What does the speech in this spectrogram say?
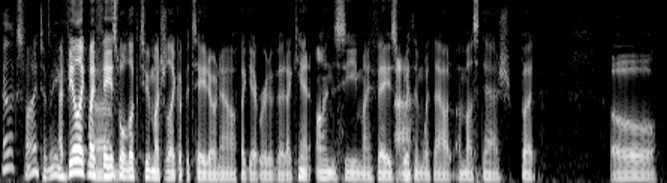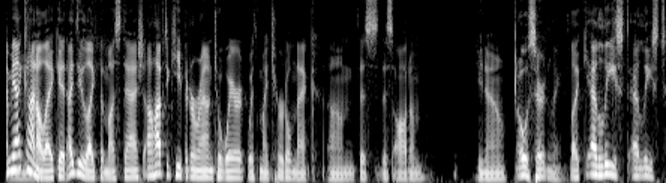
That looks fine to me. I feel like my Um, face will look too much like a potato now if I get rid of it. I can't unsee my face Ah. with and without a mustache. But Oh, I mean, I kind of like it. I do like the mustache. I'll have to keep it around to wear it with my turtleneck um, this this autumn. You know. oh, certainly. Like at least, at least,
